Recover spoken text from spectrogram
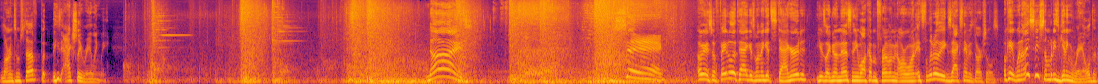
learn some stuff, but he's actually railing me. Nice. Sick. Okay, so fatal attack is when they get staggered. He was like doing this, and you walk up in front of him in R1. It's literally the exact same as Dark Souls. Okay, when I say somebody's getting railed,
